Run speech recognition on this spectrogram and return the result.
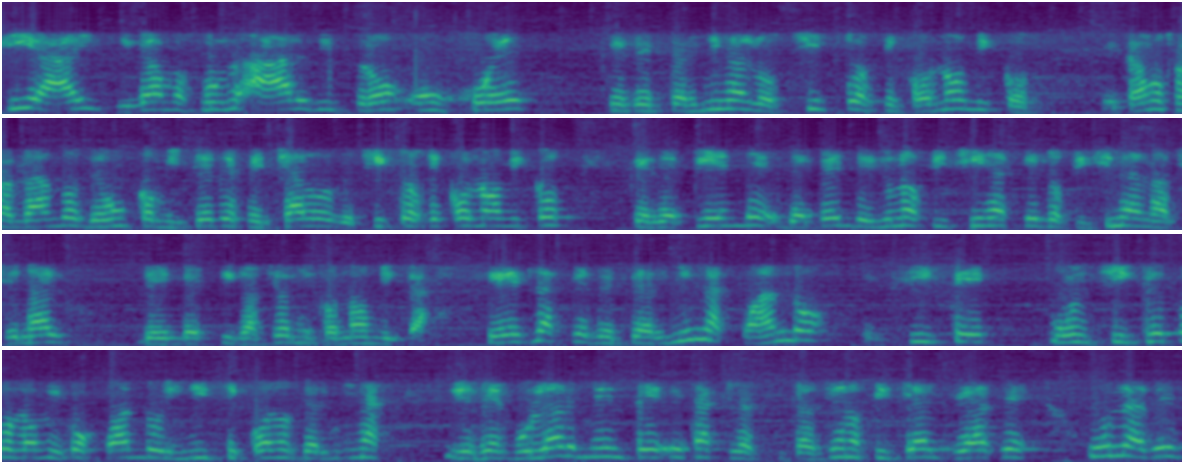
sí hay, digamos, un árbitro, un juez que determina los ciclos económicos. Estamos hablando de un comité de fechado de ciclos económicos que depende, depende de una oficina que es la Oficina Nacional de Investigación Económica, que es la que determina cuándo existe un ciclo económico, cuándo inicia y cuándo termina, y regularmente esa clasificación oficial se hace una vez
